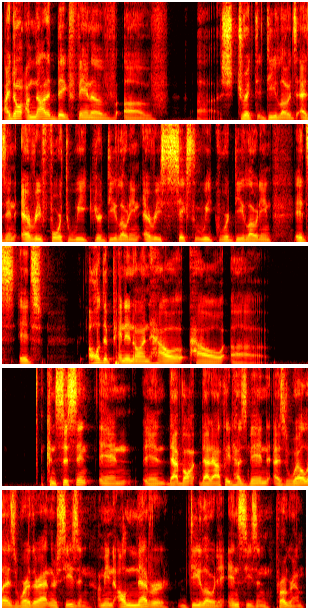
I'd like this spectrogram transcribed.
I don't. I'm not a big fan of of uh, strict deloads, as in every fourth week you're deloading, every sixth week we're deloading. It's it's all dependent on how how uh, consistent and and that that athlete has been, as well as where they're at in their season. I mean, I'll never deload an in season program.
